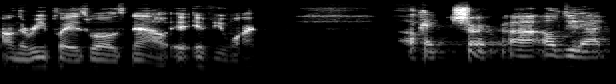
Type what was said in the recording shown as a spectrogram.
on the replay as well as now, if you want. Okay, sure. Uh, I'll do that.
